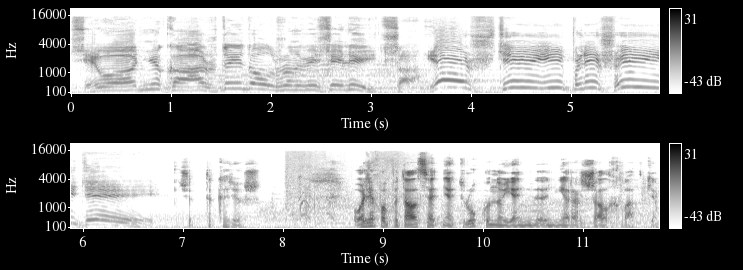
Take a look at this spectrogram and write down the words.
Сегодня каждый должен веселиться. Ешьте и пляшите. Что ты так орешь? Оля попытался отнять руку, но я не разжал хватки.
